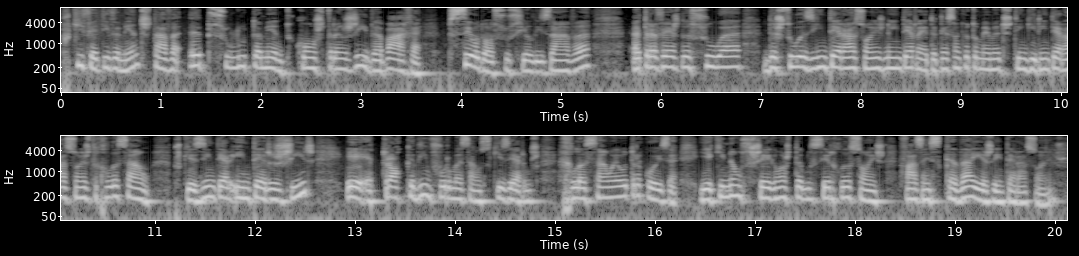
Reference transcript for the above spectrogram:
porque efetivamente estava absolutamente constrangida barra pseudo-socializada através da sua, das suas interações na internet. Atenção que eu estou mesmo a distinguir interações de relação, porque as inter, interagir é, é troca de informação, se quisermos. Relação é outra coisa. E aqui não se chegam a estabelecer relações, fazem-se cadeias de interações.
